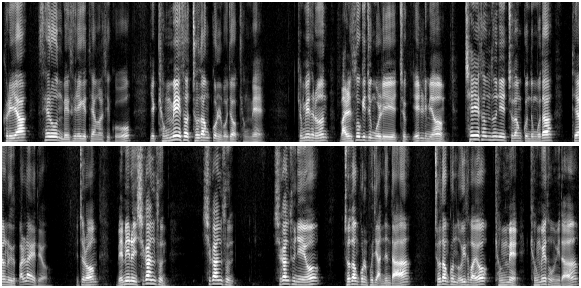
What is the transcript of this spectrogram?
그래야 새로운 매수인에게 대항할 수 있고 이제 경매에서 저당권을 보죠. 경매. 경매에서는 말소기준 원리 즉 예를 들면 최선순위 저당권 등보다 대항력이 더 빨라야 돼요. 이처럼 매매는 시간순, 시간순, 시간순이에요. 저당권을 보지 않는다. 저당권은 어디서 봐요? 경매, 경매에서 봅니다.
